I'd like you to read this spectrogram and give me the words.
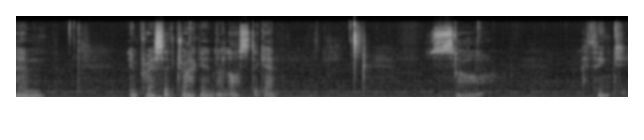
um, impressive dragon, I lost again. So I think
